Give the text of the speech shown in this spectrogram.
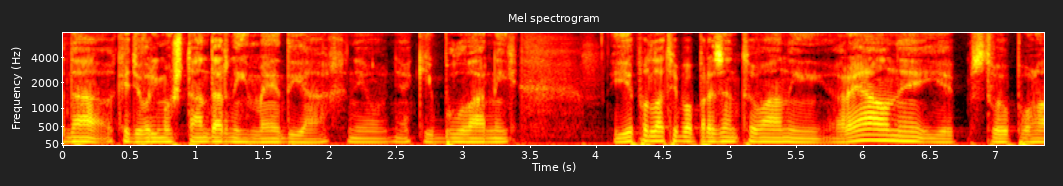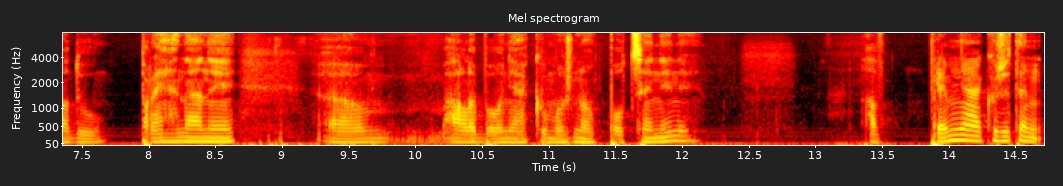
teda, keď hovorím o štandardných médiách, nie o nejakých bulvárnych, je podľa teba prezentovaný reálne, je z tvojho pohľadu prehnané um, alebo nejako možno podcenené? A pre mňa akože ten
